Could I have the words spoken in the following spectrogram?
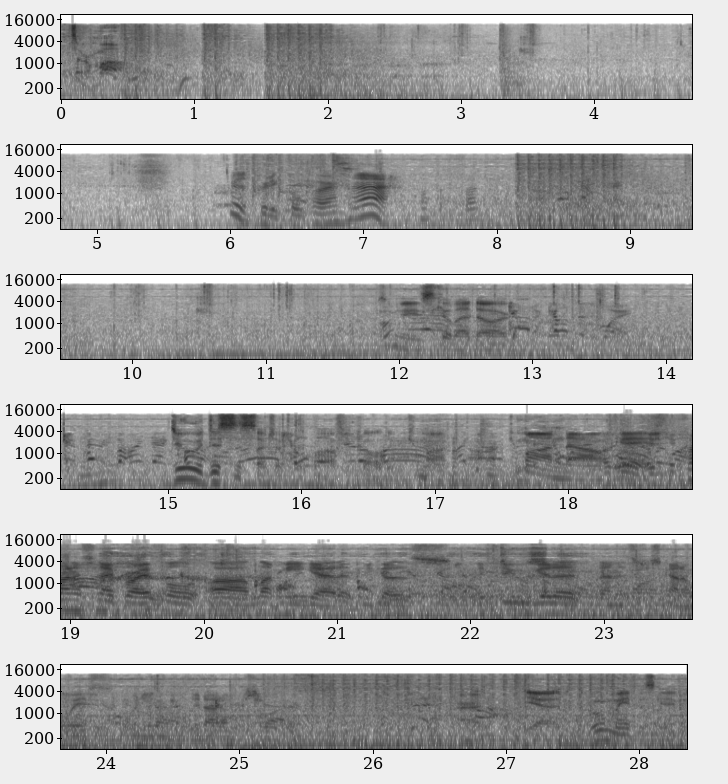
It's our mom. It was a pretty cool car. Ah! What the fuck? Somebody needs to kill that dog. Gotta come this way! Get back behind that Dude, this is such a pull-off. Call. Come on. Come on now. Okay, if you find a sniper rifle, uh, let me get it, because if you get it, then it's just kind of waste when you get out of your squad. Alright. Yeah, who made this game, though?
